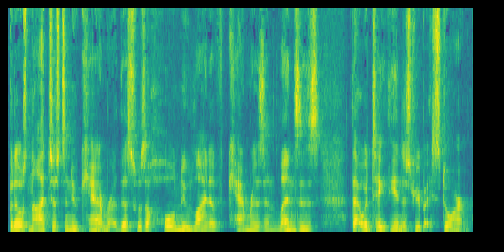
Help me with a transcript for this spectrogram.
But it was not just a new camera, this was a whole new line of cameras and lenses that would take the industry by storm.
